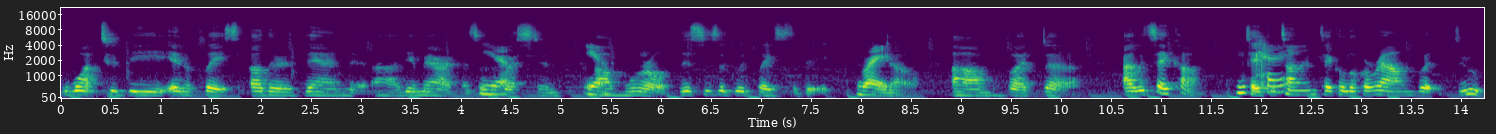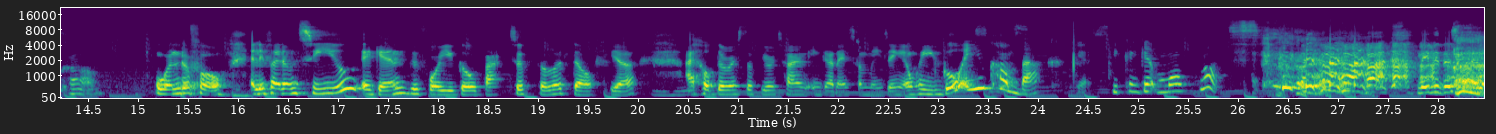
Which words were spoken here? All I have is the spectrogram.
want to be in a place other than uh, the Americas or yeah. the Western yeah. um, world, this is a good place to be. Right. You know, um, but uh, I would say come. Okay. Take your time, take a look around, but do come. Wonderful. And if I don't see you again before you go back to Philadelphia, mm-hmm. I hope the rest of your time in Ghana is amazing. And when you go and you come back, yes, you can get more plots. Maybe this time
